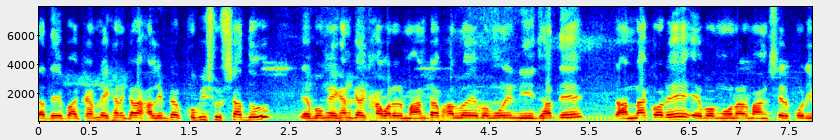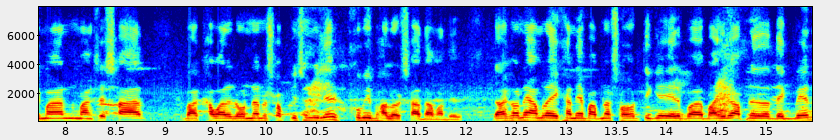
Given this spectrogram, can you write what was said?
যাতে কারণ এখানকার হালিমটা খুবই সুস্বাদু এবং এখানকার খাবারের মানটা ভালো এবং উনি নিজ হাতে রান্না করে এবং ওনার মাংসের পরিমাণ, মাংসের স্বাদ বা খাবারের অন্যান্য সব কিছু মিলে খুবই ভালো স্বাদ আমাদের। যার কারণে আমরা এখানে পাবনা শহর থেকে এর বাইরেও আপনারা দেখবেন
